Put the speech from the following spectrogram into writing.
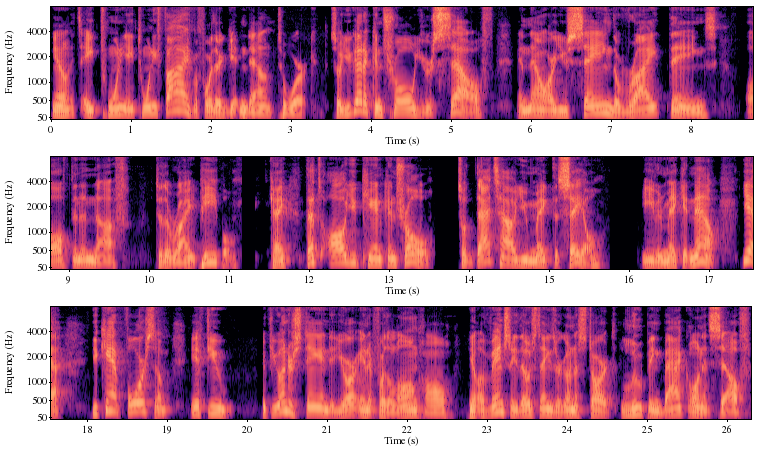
you know it's 820 825 before they're getting down to work. So you got to control yourself and now are you saying the right things often enough to the right people? Okay that's all you can control. So that's how you make the sale even make it now. Yeah you can't force them if you if you understand that you are in it for the long haul, you know, eventually those things are going to start looping back on itself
